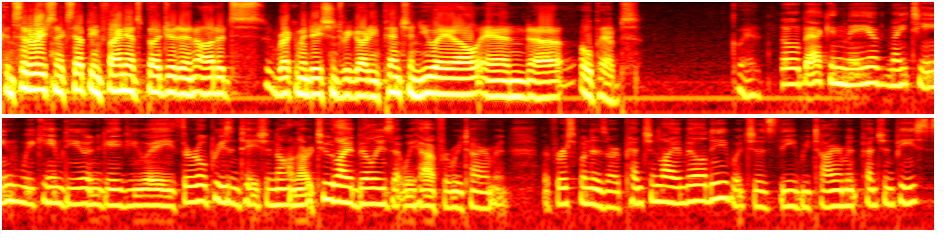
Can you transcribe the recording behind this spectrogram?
Consideration accepting finance budget and audits recommendations regarding pension, UAL, and uh, OPEBs. Go ahead. So back in May of 19, we came to you and gave you a thorough presentation on our two liabilities that we have for retirement. The first one is our pension liability, which is the retirement pension piece.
